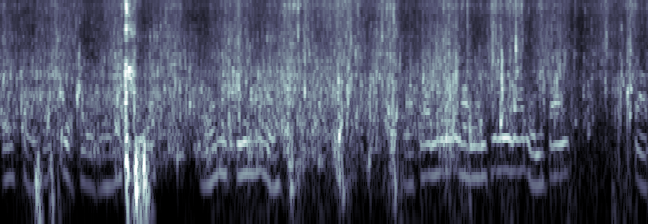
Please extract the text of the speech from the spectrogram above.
เป็นของก็เปียกหมดเลยนะแล้วเมื่อกี้นะผมแล้วก็ไม่ได้นอนกันที่นี่นะผมต้องกลับ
